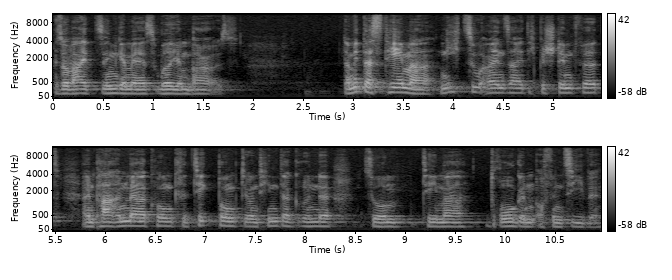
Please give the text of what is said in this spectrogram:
Soweit sinngemäß William Burroughs. Damit das Thema nicht zu einseitig bestimmt wird, ein paar Anmerkungen, Kritikpunkte und Hintergründe zum Thema Drogenoffensive.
